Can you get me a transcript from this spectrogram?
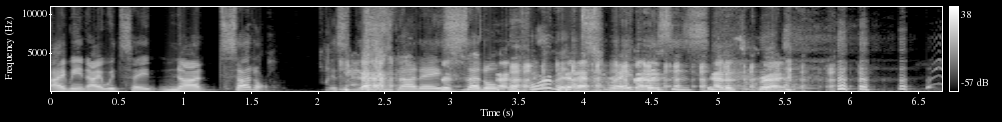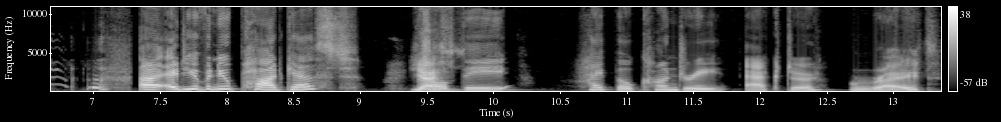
I mean, I would say not subtle. This, this is not a This- subtle that- performance, right? that This is- is. that is correct. Uh, and you have a new podcast Yes. called The Hypochondry Actor. Right.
